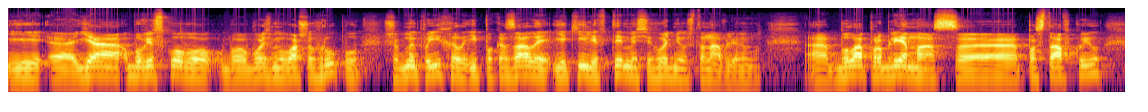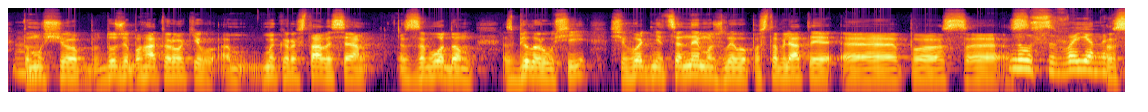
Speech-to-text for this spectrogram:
І е, я обов'язково в- візьму вашу групу, щоб ми поїхали і показали, які ліфти ми сьогодні встановлюємо. Е, була проблема з е, поставкою, тому що дуже багато років е, ми користалися з заводом з Білорусі. Сьогодні це неможливо поставляти е, по, з, з- ну, з воєнних з-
